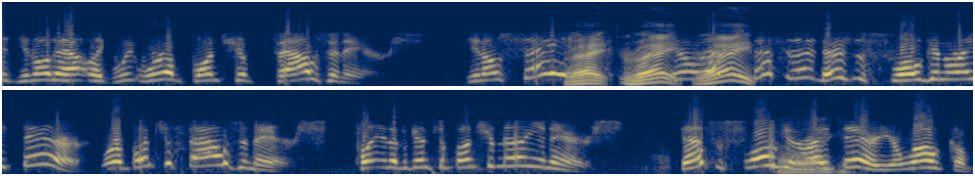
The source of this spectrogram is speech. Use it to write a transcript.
it. You know that like we, we're a bunch of thousandaires. You know, say it. Right, right, You know, that's, right. That's, that, there's a slogan right there. We're a bunch of thousandaires playing up against a bunch of millionaires. That's a slogan oh like right there. You're welcome.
